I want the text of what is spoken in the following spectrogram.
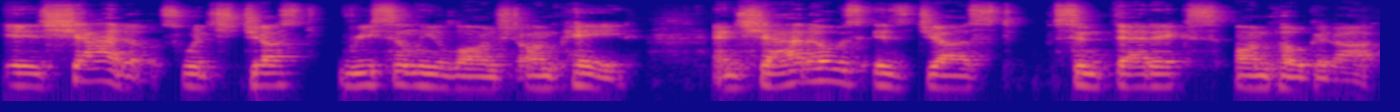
is Shadows, which just recently launched on paid. And Shadows is just Synthetix on Polkadot.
